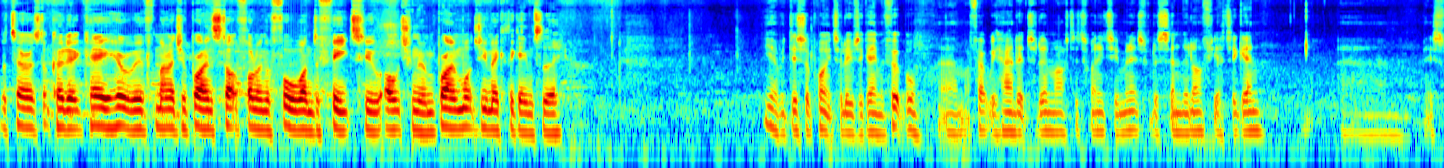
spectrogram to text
the terrace.co.uk here with manager Brian Stock following a 4 1 defeat to Altrincham. Brian, what do you make of the game today? Yeah, we're disappointed to lose a game of football. Um, I felt we handed it to them after 22 minutes with a sending off yet again. Um, it's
